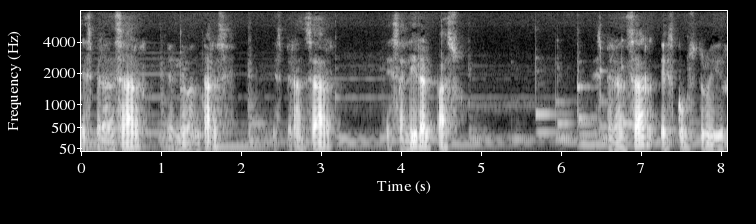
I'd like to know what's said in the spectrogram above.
Esperanzar es levantarse, esperanzar es salir al paso, Esperanzar es construir.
